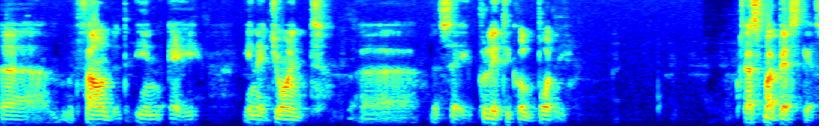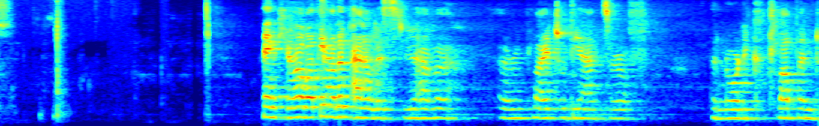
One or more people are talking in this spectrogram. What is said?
um, founded in a in a joint uh, let's say, political body. That's my best guess. Thank you. How about the other panelists? Do you have a, a reply to the answer of the Nordic Club and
